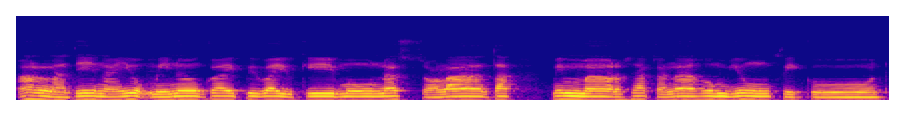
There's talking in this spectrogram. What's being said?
Alladzina yu'minu ghaibi wa yuqimunas sholata mimma razaqnahum yunfikun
